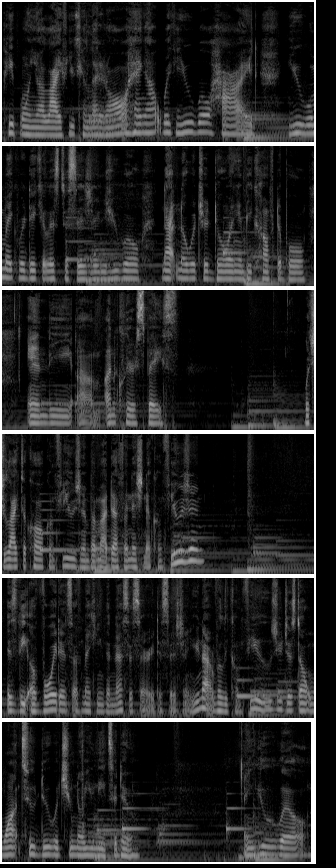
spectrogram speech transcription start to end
people in your life you can let it all hang out with, you will hide. You will make ridiculous decisions. You will not know what you're doing and be comfortable in the um, unclear space. What you like to call confusion, but my definition of confusion is the avoidance of making the necessary decision. You're not really confused, you just don't want to do what you know you need to do. And you will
